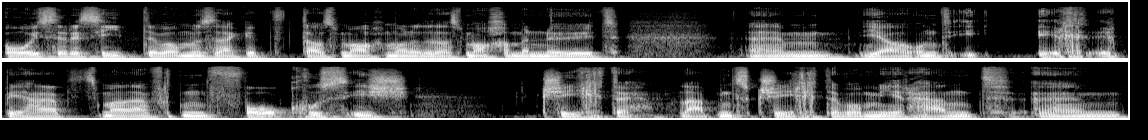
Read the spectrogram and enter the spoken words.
unserer Seite, wo wir sagen, das machen wir oder das machen wir nicht. Ähm, ja, und ich, ich, ich behaupte jetzt mal einfach, der Fokus ist Geschichten, Lebensgeschichten, die wir haben. Ähm,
